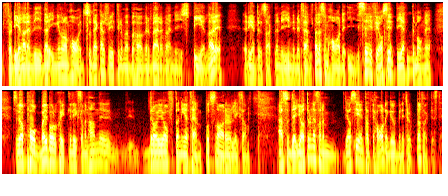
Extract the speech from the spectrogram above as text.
fördela den vidare. Ingen av dem har Så där kanske vi till och med behöver värva en ny spelare. Rent ut sagt en ny innermittfältare som har det i sig. För jag ser inte jättemånga. Så vi har Pogba i bollskicklig liksom, men han eh, drar ju ofta ner tempot snarare liksom. Alltså det, jag tror nästan, jag ser inte att vi har den gubben i truppen faktiskt.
